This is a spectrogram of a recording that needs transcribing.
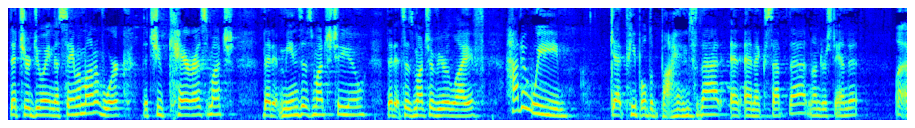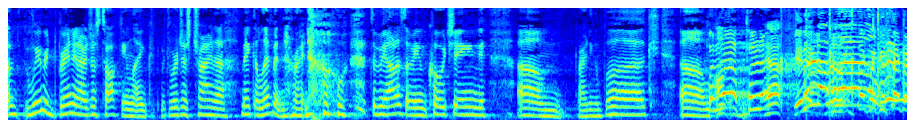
that you're doing the same amount of work, that you care as much, that it means as much to you, that it's as much of your life. How do we get people to buy into that and, and accept that and understand it? Well, um, we were Brandi and I were just talking like we're just trying to make a living right now. to be honest, I mean, coaching, um, writing a book. Um, put it up! Put it up! Yeah. Get put it, it up! Good segue!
